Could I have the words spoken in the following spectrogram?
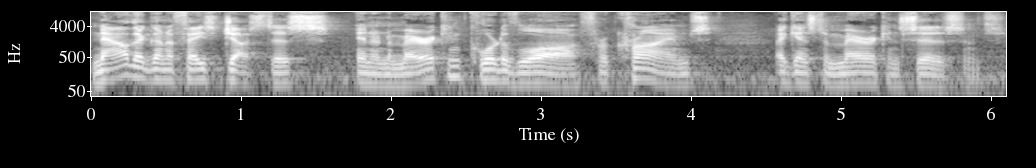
Now they're going to face justice in an American court of law for crimes against American citizens.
